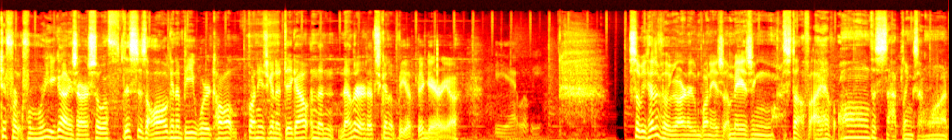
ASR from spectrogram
different from where you guys are. So if this is all gonna be where Tall Bunny's gonna dig out in the Nether, that's gonna be a big area. Yeah, it will be. So because of the Garden Bunny's amazing stuff, I have all the saplings I want.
